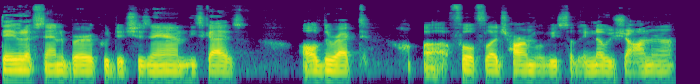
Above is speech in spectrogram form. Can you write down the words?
David F. Sandberg, who did Shazam. These guys all direct uh, full fledged horror movies, so they know genre.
